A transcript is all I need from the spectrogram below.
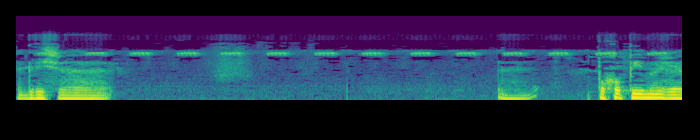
Když eh, eh, pochopíme, že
